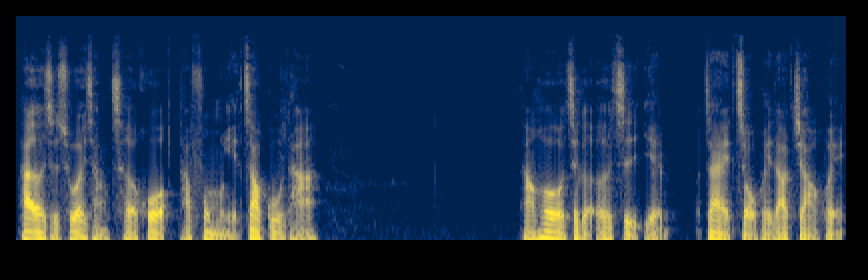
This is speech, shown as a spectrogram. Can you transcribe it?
他儿子出了一场车祸，他父母也照顾他。然后，这个儿子也再走回到教会，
